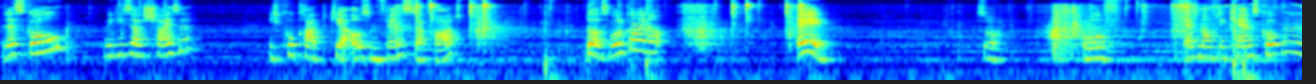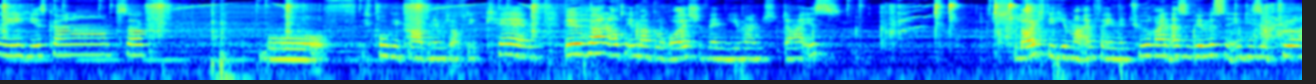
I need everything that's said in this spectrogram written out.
Let's go mit dieser Scheiße. Ich guck gerade hier aus dem Fenster gerade. Da ist wohl keiner. Ey. So. Uff. Erstmal auf die Camps gucken. Nee, hier ist keiner. Zack. Uff. Ich gucke hier gerade nämlich auf die Camps. Wir hören auch immer Geräusche, wenn jemand da ist leuchte hier mal einfach in die Tür rein. Also wir müssen in diese Tür.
